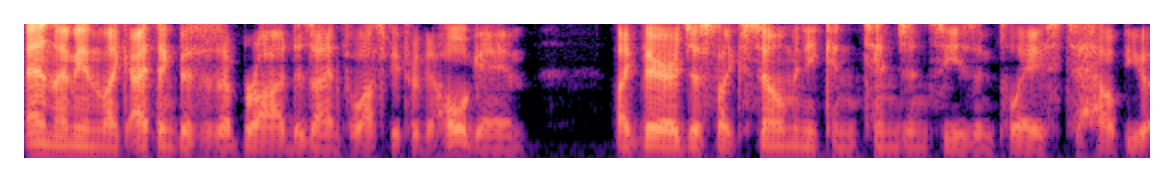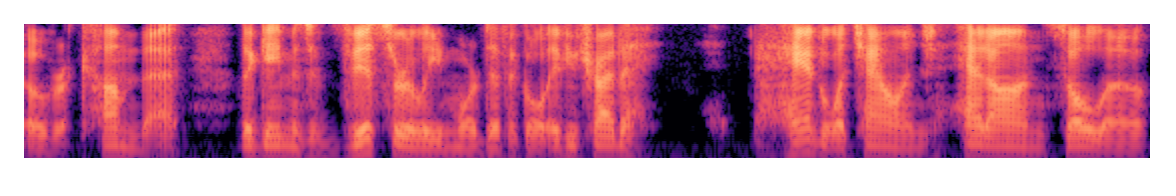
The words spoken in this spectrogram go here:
and i mean like i think this is a broad design philosophy for the whole game Like there are just like so many contingencies in place to help you overcome that. The game is viscerally more difficult if you try to h- handle a challenge head on solo.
